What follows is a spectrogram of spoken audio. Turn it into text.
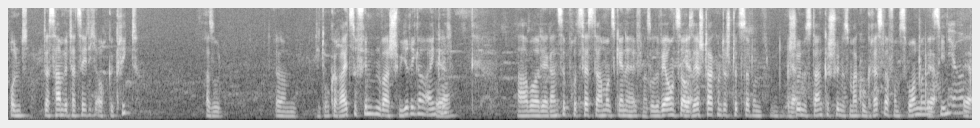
Und das haben wir tatsächlich auch gekriegt. Also ähm, die Druckerei zu finden war schwieriger eigentlich. Ja. Aber der ganze Prozess, da haben wir uns gerne helfen lassen. Also wer uns da auch Ja. sehr stark unterstützt hat und ein Ja. schönes Dankeschön ist Marco Gressler vom Swan Magazin. Ja. Ja.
